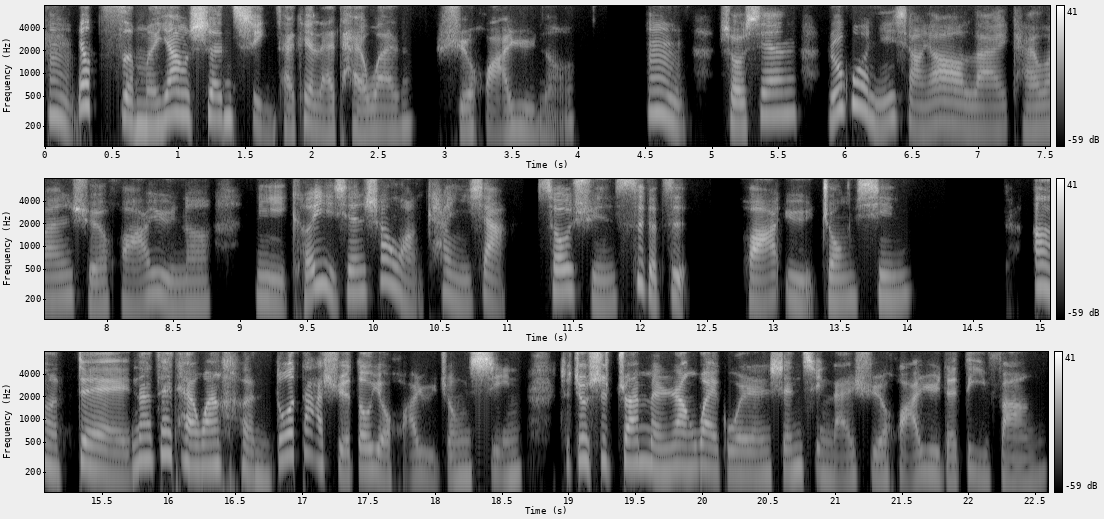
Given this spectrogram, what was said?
嗯，要怎么样申请才可以来台湾学华语呢？嗯，首先，如果你想要来台湾学华语呢，你可以先上网看一下，搜寻四个字“华语中心”。嗯，对，那在台湾很多大学都有华语中心，这就是专门让外国人申请来学华语的地方，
